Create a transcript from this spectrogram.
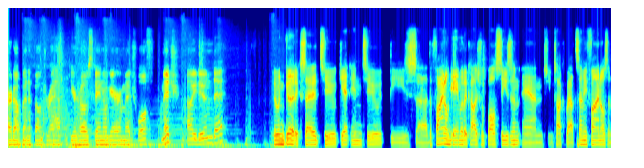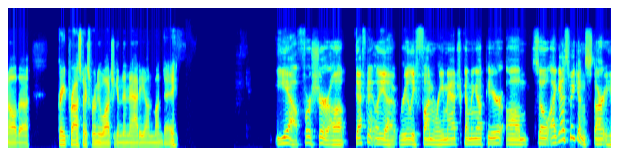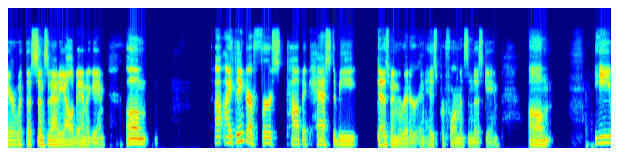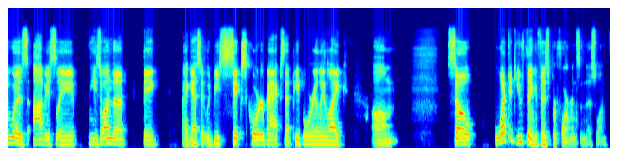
Fired Up NFL Draft with your host Daniel Garrett and Mitch Wolfe. Mitch, how you doing today? Doing good. Excited to get into these uh, the final game of the college football season and talk about semifinals and all the great prospects we're going to be watching in the Natty on Monday. Yeah, for sure. Uh, definitely a really fun rematch coming up here. Um, so I guess we can start here with the Cincinnati Alabama game. Um, I think our first topic has to be Desmond Ridder and his performance in this game. Um, he was obviously he's one of the big, I guess it would be six quarterbacks that people really like. Um, so, what did you think of his performance in this one?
